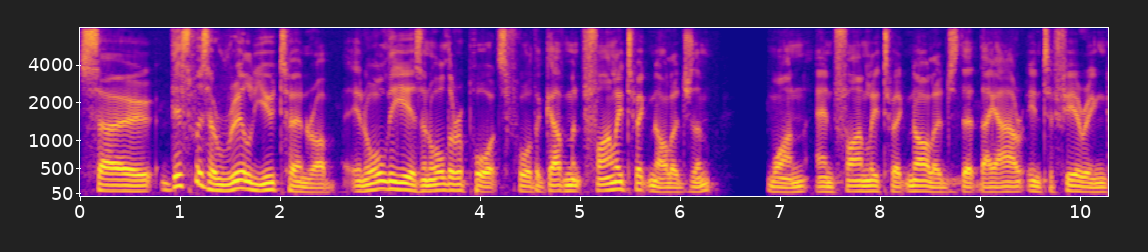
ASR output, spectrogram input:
So this was a real U-turn, Rob, in all the years and all the reports for the government finally to acknowledge them, one, and finally to acknowledge that they are interfering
